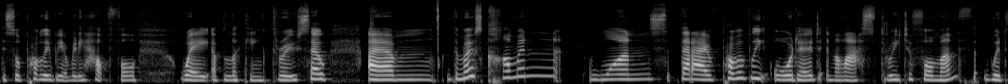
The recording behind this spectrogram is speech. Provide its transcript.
this will probably be a really helpful way of looking through. So, um, the most common ones that I've probably ordered in the last three to four months would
